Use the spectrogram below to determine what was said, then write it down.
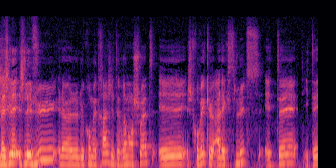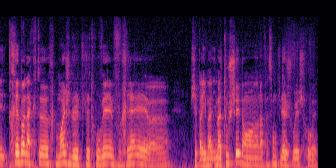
Mais je l'ai, je l'ai vu, le, le court-métrage était vraiment chouette et je trouvais que Alex Lutz était, était très bon acteur. Moi, je le, je le trouvais vrai. euh, je sais pas, il m'a, il m'a touché dans la façon qu'il a joué, je trouvais.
